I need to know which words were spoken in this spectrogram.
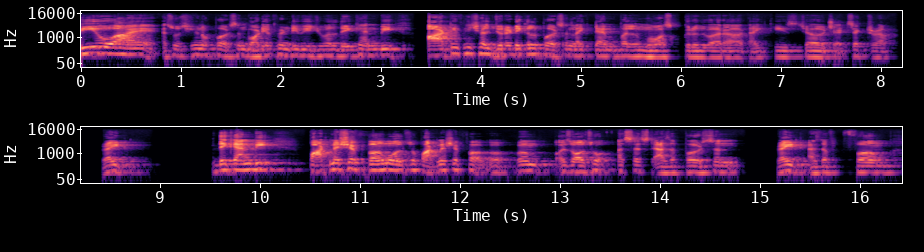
boi association of person body of individual. They can be artificial juridical person like temple mosque gurudwara taitis church etc right they can be partnership firm also. Partnership uh, firm is also assessed as a person right? As a firm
